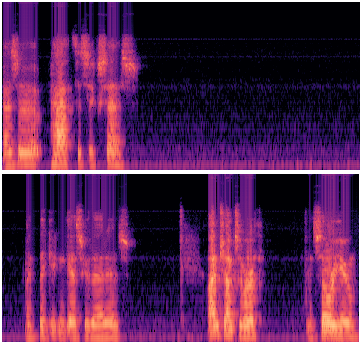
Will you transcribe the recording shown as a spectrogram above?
as a path to success. I think you can guess who that is. I'm Chunx of Earth, and so are you.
